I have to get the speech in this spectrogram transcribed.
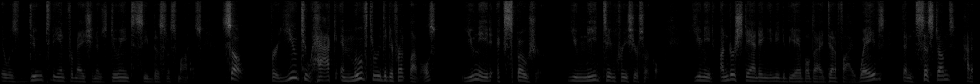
It was due to the information, it was doing to see business models. So, for you to hack and move through the different levels, you need exposure. You need to increase your circle. You need understanding. You need to be able to identify waves, then systems, how to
